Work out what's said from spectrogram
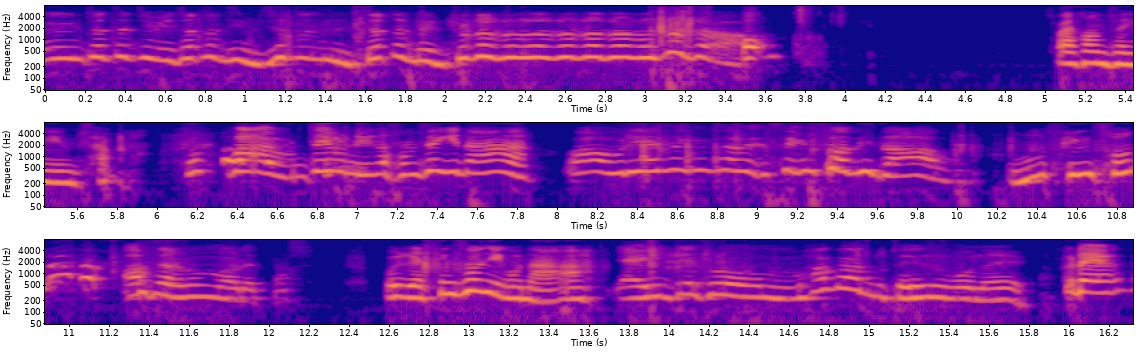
응, 저쩔 TV, 저쩔 TV, 저쩔 TV, 저쩔 TV, 조조조조조조조조. 어? 사 선생님 사망. 와, 우리 때문에 네가 선생이다. 와, 우리의 생선, 생선이다. 음, 생선? 아, 잘못 말했다. 우리가 생선이구나. 야, 이제 그럼 학교도 되는 거네. 그래.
